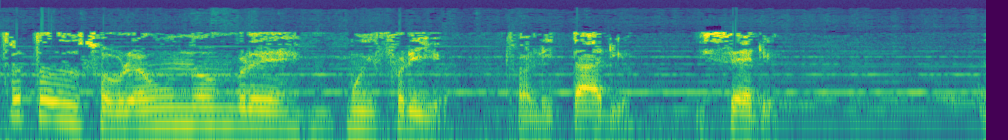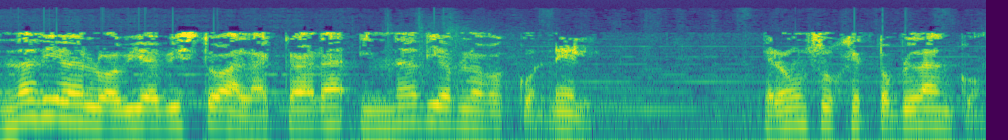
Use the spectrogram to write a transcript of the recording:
Trata sobre un hombre muy frío, solitario y serio. Nadie lo había visto a la cara y nadie hablaba con él. Era un sujeto blanco,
